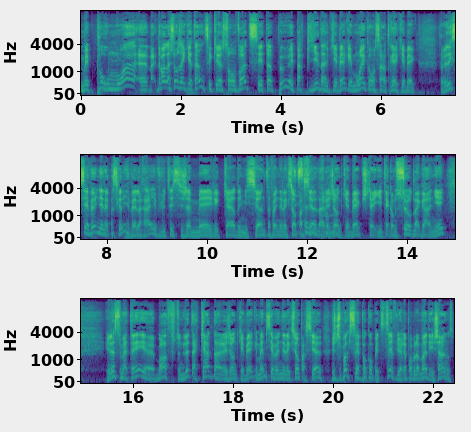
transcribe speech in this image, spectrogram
Mais pour moi, euh, ben, d'abord la chose inquiétante, c'est que son vote s'est un peu éparpillé dans le Québec et moins concentré à Québec. Ça veut dire que s'il y avait une élection, parce qu'il y avait le rêve, lutter si jamais Éric Kerr démissionne, ça fait une élection partielle dans la région de Québec, il était comme sûr de la gagner. Et là, ce matin, euh, bof, c'est une lutte à quatre dans la région de Québec. Même s'il y avait une élection partielle, je dis pas qu'il serait pas compétitif, il y aurait probablement des chances.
